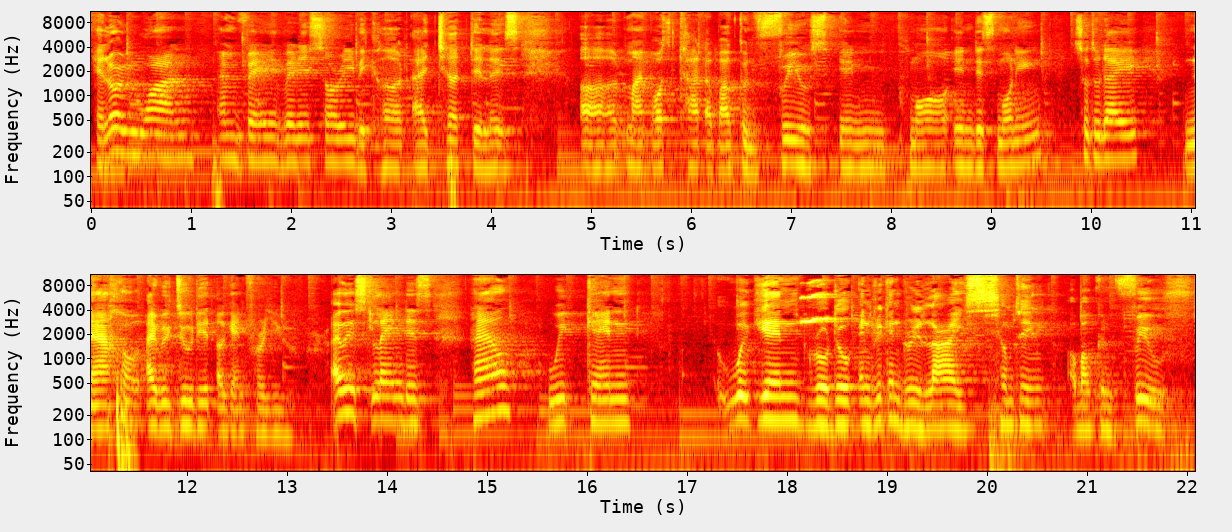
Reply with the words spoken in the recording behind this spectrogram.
Hello everyone, I'm very very sorry because I just deleted uh, my podcast about confused in more in this morning. So today, now I will do it again for you. I will explain this how we can we can produce and we can realize something about confused.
